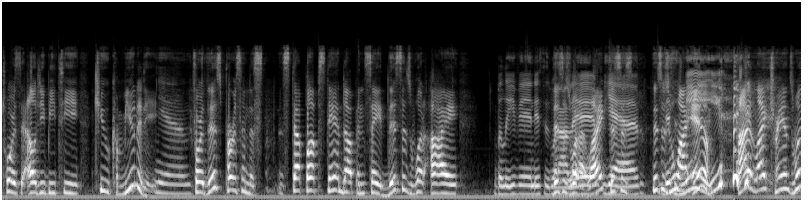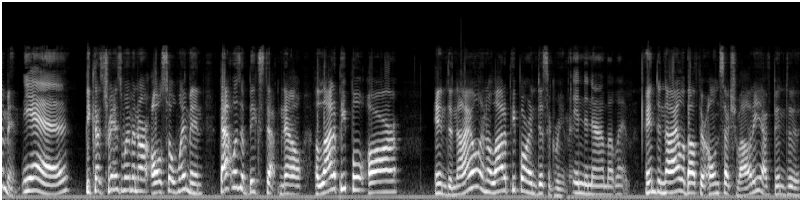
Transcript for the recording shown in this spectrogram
towards the lgbtq community Yeah. for this person to s- step up stand up and say this is what i Believe in this is what this I is what i like Yeah. this is this is who i me. am i like trans women yeah. Because trans women are also women. That was a big step. Now, a lot of people are in denial and a lot of people are in disagreement. In denial about what? In denial about their own sexuality. I've been to,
